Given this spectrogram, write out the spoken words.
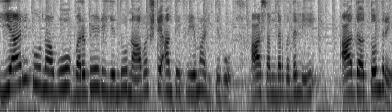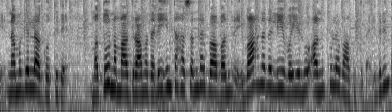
ಯಾರಿಗೂ ನಾವು ಬರಬೇಡಿ ಎಂದು ನಾವಷ್ಟೇ ಅಂತ್ಯಕ್ರಿಯೆ ಮಾಡಿದ್ದೆವು. ಆ ಸಂದರ್ಭದಲ್ಲಿ ಆದ ತೊಂದರೆ ನಮಗೆಲ್ಲ ಗೊತ್ತಿದೆ. ಮತ್ತು ನಮ್ಮ ಗ್ರಾಮದಲ್ಲಿ ಇಂತಹ ಸಂದರ್ಭ ಬಂದರೆ ವಾಹನದಲ್ಲಿ ಒಯ್ಯಲು ಅನುಕೂಲವಾಗುತ್ತದೆ. ಇದರಿಂದ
